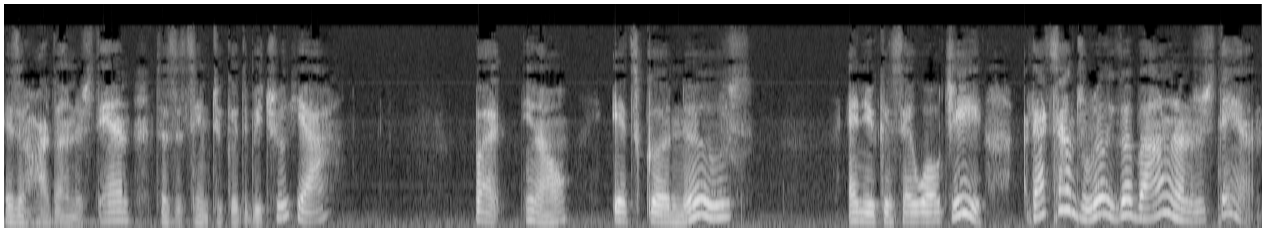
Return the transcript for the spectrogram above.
Is it hard to understand? Does it seem too good to be true? Yeah. But, you know, it's good news. And you can say, well, gee, that sounds really good, but I don't understand.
